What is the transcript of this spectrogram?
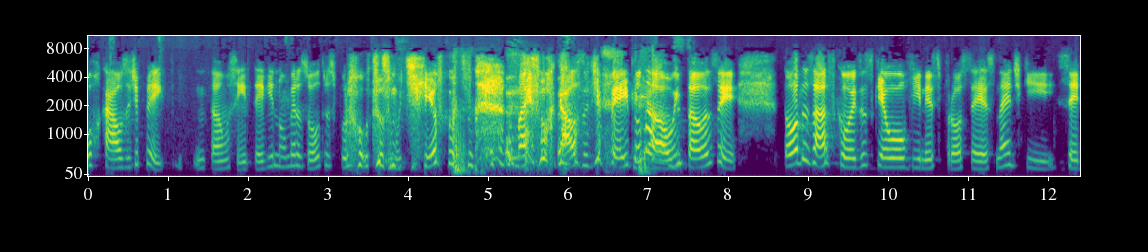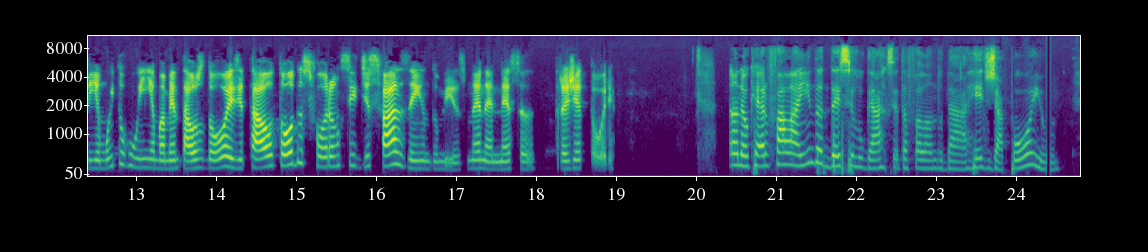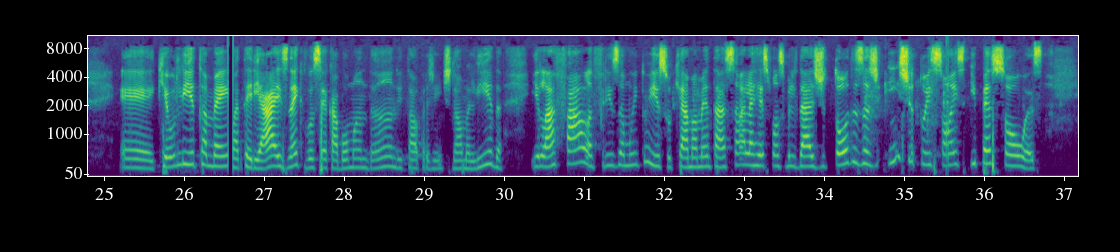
por causa de peito. Então, assim, teve inúmeros outros por outros motivos, mas por causa de peito, não. Então, assim, todas as coisas que eu ouvi nesse processo, né, de que seria muito ruim amamentar os dois e tal, todas foram se desfazendo mesmo, né, né, nessa trajetória. Ana, eu quero falar ainda desse lugar que você está falando da rede de apoio, é, que eu li também materiais, né, que você acabou mandando e tal para a gente dar uma lida, e lá fala, frisa muito isso, que a amamentação é responsabilidade de todas as instituições e pessoas,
